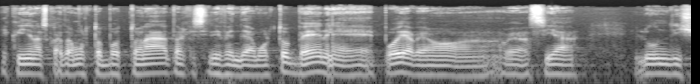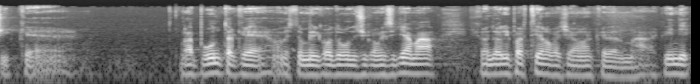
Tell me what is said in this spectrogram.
e quindi una squadra molto bottonata che si difendeva molto bene e poi aveva, aveva sia l'11 che la punta che non mi ricordo l'11 come si chiamava che quando ripartivano facevano anche del male. Quindi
